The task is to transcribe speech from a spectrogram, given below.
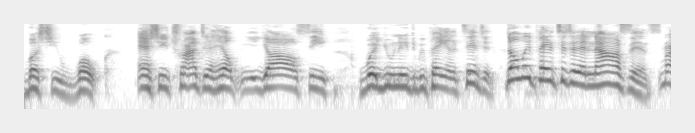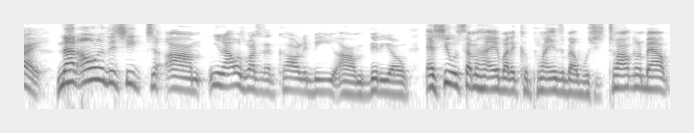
but she woke. And she trying to help y- y'all see where you need to be paying attention. Don't be paying attention to that nonsense. right. Not only did she, t- um, you know, I was watching a Cardi B um video, and she was telling how everybody complains about what she's talking about,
